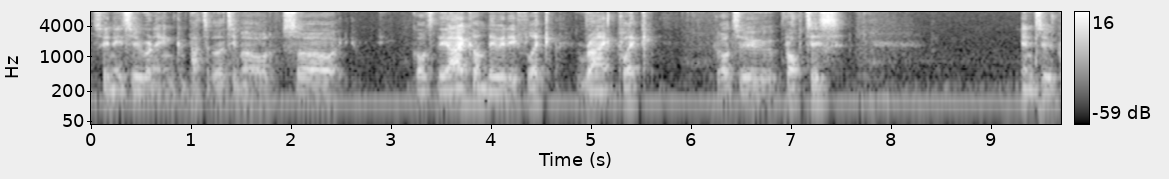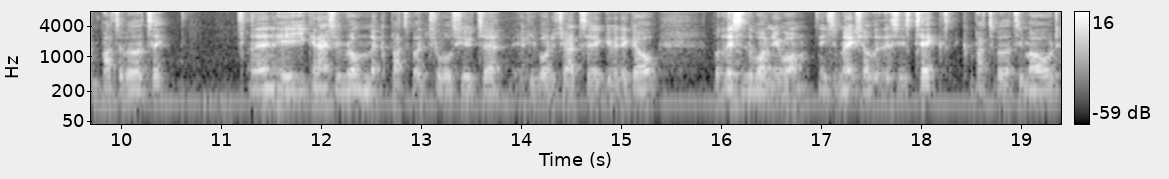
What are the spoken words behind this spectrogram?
So you need to run it in compatibility mode. So go to the icon DVD Flick, right click, go to Properties, into Compatibility. And then here you can actually run the compatibility troubleshooter if you've already tried to give it a go. But this is the one you want. You need to make sure that this is ticked, compatibility mode.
